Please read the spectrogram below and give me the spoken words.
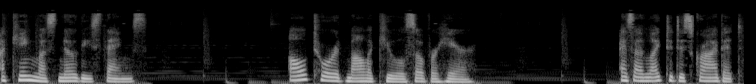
A king must know these things. All torrid molecules over here. As I like to describe it,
